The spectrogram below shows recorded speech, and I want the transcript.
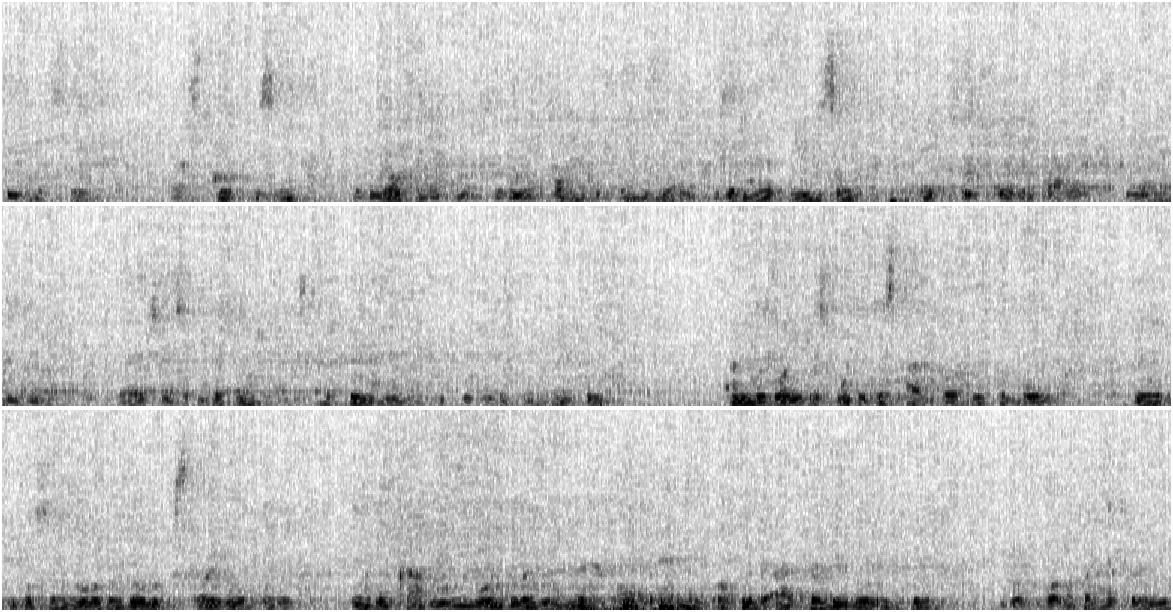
So that's good to see. But we also have to sort of positive things as well, because the review said episodes really bad, and then directions that and people different. Anyways, well, I just wanted to start of all, you know, people saying, oh, Sky Wolf, we're going to cabin in one division, and you know, talking about actors who wanted to go to work with an actor, and you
